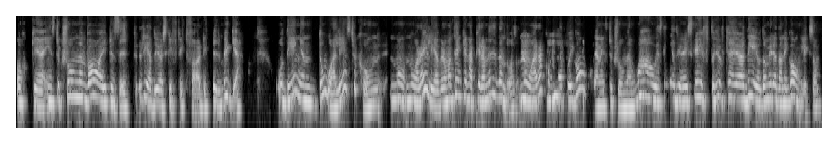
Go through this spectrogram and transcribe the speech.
Och eh, instruktionen var i princip redogör skriftligt för ditt bilbygge. Och det är ingen dålig instruktion. Några elever, om man tänker den här pyramiden då, mm. några kommer mm. att gå igång på den instruktionen. Wow, jag ska redogöra i skrift och hur kan jag göra det? Och de är redan igång. Liksom.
